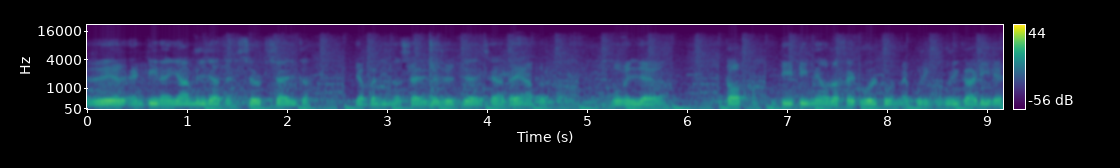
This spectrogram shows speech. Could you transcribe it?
रेयर एंटीना यहाँ मिल जाता है स्विफ्ट स्टाइल का, या बलिनो स्टाइल का जो जैसे आता है यहाँ पर, वो मिल जाएगा। टॉप डीटी में और रखा है डुअल टोन में पूरी की पूरी गाड़ी है।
